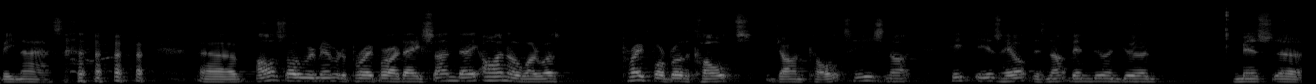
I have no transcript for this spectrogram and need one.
be nice. uh, also, remember to pray for our day Sunday. Oh, I know what it was. Pray for Brother Colts, John Colts. He's not. He, his health has not been doing good. Miss uh,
